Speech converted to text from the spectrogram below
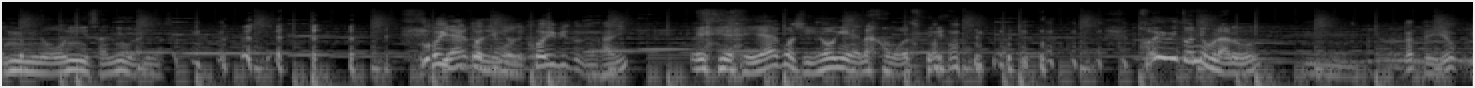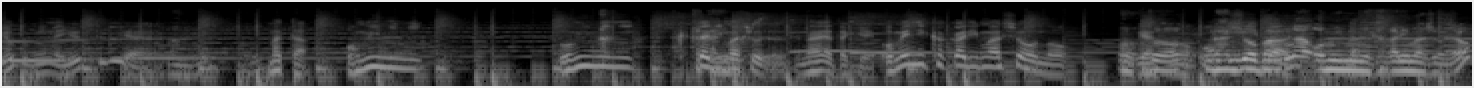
お耳のお兄さんにもなります。恋人にも、恋人で何い？や、ややこしい表現やな、思って。恋人にもなる？んうん。だってよく、よくまた、お耳に、お耳に語りましょうよ。何やったっけ？お目にかかりましょうの、うんやつのそのラジオ版がお耳にかかりましょうやろ？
